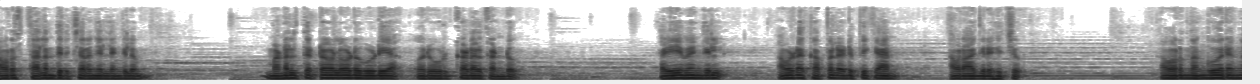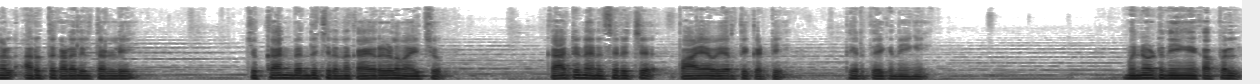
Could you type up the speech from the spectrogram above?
അവർ സ്ഥലം തിരിച്ചറിഞ്ഞില്ലെങ്കിലും മണൽത്തിട്ടകളോടുകൂടിയ ഒരു ഉൾക്കടൽ കണ്ടു. കഴിയുമെങ്കിൽ അവിടെ കപ്പലടിപ്പിക്കാൻ അവർ ആഗ്രഹിച്ചു. അവർ നങ്കൂരങ്ങൾ അറുത്ത് കടലിൽ തള്ളി ചുക്കാൻ ബന്ധിച്ചിരുന്ന കയറുകളും അയച്ചു. കാറ്റിനനുസരിച്ച് പായ ഉയർത്തിക്കെട്ടി തീരത്തേക്ക് നീങ്ങി. മുന്നോട്ട് നീങ്ങിയ കപ്പൽ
